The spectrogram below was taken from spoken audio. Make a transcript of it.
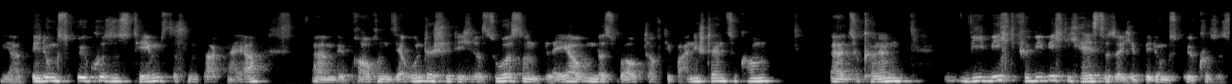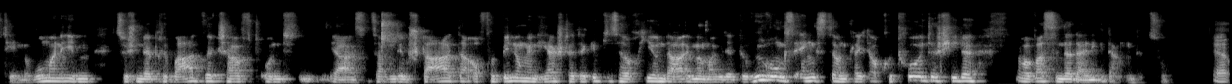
ja, Bildungsökosystems, dass man sagt, naja, ähm, wir brauchen sehr unterschiedliche Ressourcen und Player, um das überhaupt auf die Beine stellen zu kommen, äh, zu können. Wie wichtig, für wie wichtig hältst du solche Bildungsökosysteme, wo man eben zwischen der Privatwirtschaft und ja, sozusagen dem Staat da auch Verbindungen herstellt? Da gibt es ja auch hier und da immer mal wieder Berührungsängste und vielleicht auch Kulturunterschiede. Aber was sind da deine Gedanken dazu? Ja,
